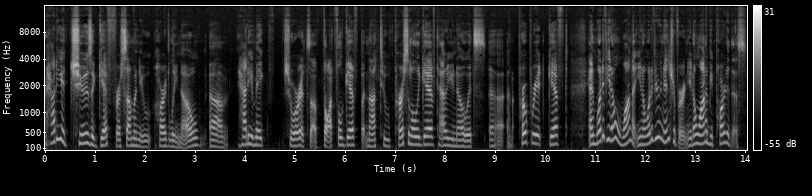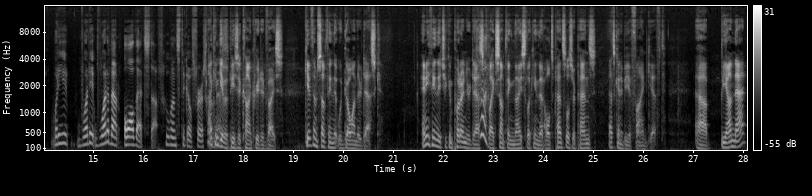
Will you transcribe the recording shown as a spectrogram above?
how do you choose a gift for someone you hardly know? Um, how do you make sure it's a thoughtful gift but not too personal a gift? How do you know it's uh, an appropriate gift? And what if you don't want it? You know, what if you're an introvert and you don't want to be part of this? What do you what i- what about all that stuff? Who wants to go first? I can give a piece of concrete advice. Give them something that would go on their desk. Anything that you can put on your desk, like something nice looking that holds pencils or pens, that's going to be a fine gift. Uh, beyond that,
